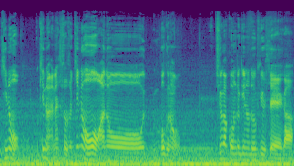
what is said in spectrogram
昨日、昨日やね、そうそう、昨日、あのー、僕の中学校の時の同級生が、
